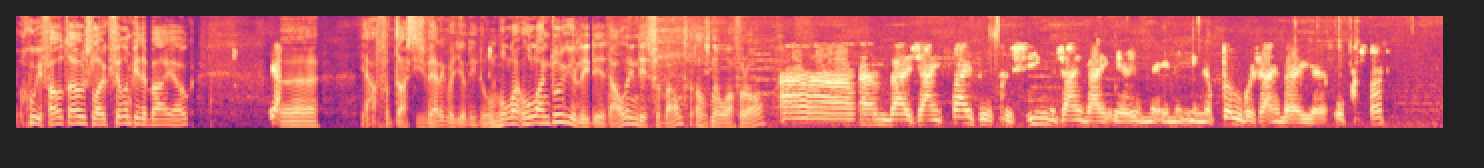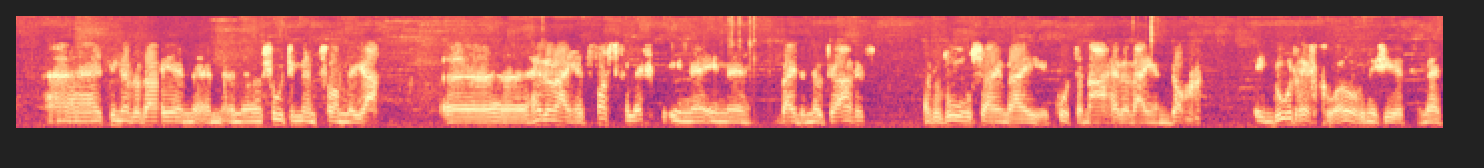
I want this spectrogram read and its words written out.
goede foto's, leuk filmpje erbij ook. Ja. Ja, fantastisch werk wat jullie doen. Hoe lang, doen jullie dit al in dit verband als Noah for All? Eh, wij zijn feitelijk gezien, zijn wij in, in, in oktober zijn wij eh, opgestart. Eh, toen hebben wij een, een, een, assortiment van, eh, ja, hebben wij het vastgelegd in, in, bij de notaris. En vervolgens zijn wij, kort daarna hebben wij een dag in Dordrecht georganiseerd met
